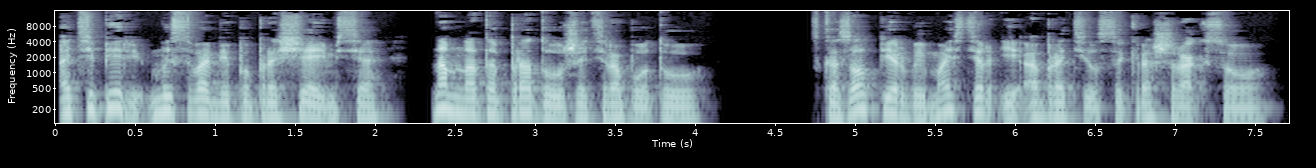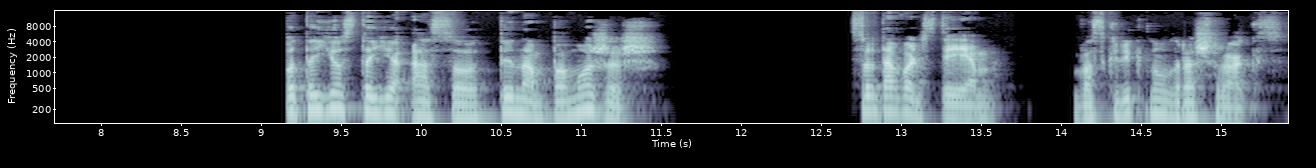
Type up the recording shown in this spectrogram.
«А теперь мы с вами попрощаемся. Нам надо продолжить работу», — сказал первый мастер и обратился к Рашраксу. «Потаёста я Асо, ты нам поможешь?» «С удовольствием», — воскликнул Рашракс.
